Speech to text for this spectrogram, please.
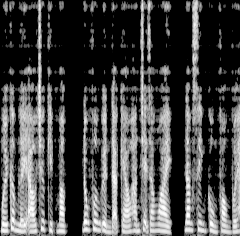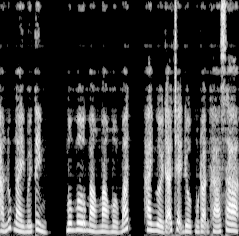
Mới cầm lấy áo chưa kịp mặc, Đông Phương Uyển đã kéo hắn chạy ra ngoài, nam sinh cùng phòng với hắn lúc này mới tỉnh, mơ mơ màng màng mở mắt, hai người đã chạy được một đoạn khá xa,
